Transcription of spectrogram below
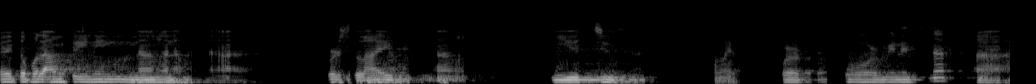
Ito pala ang feeling ng ano na first live YouTube. Okay. For four minutes na. Ah,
